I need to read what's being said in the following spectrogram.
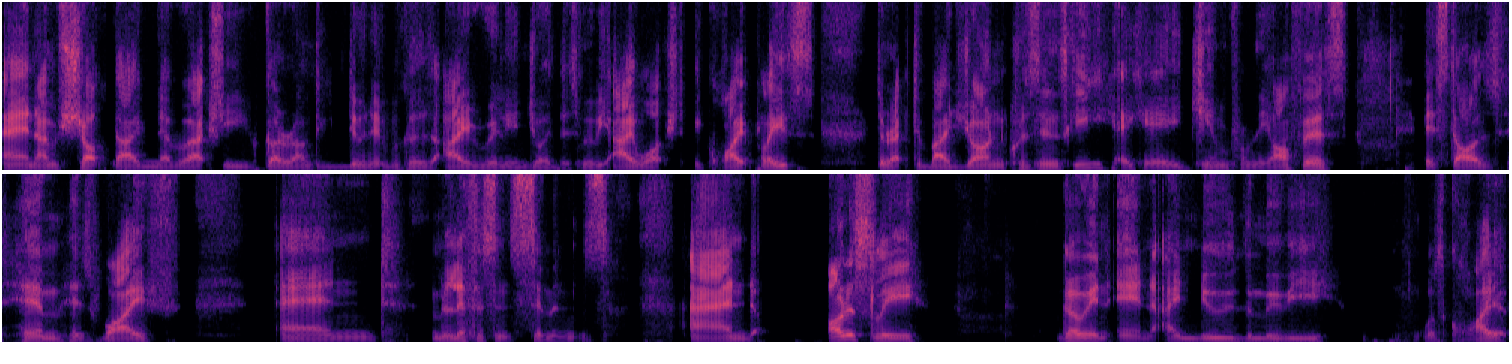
and I'm shocked that I've never actually got around to doing it because I really enjoyed this movie. I watched A Quiet Place, directed by John Krasinski, aka Jim from The Office. It stars him, his wife, and Millicent Simmonds. And honestly, going in, I knew the movie was quiet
